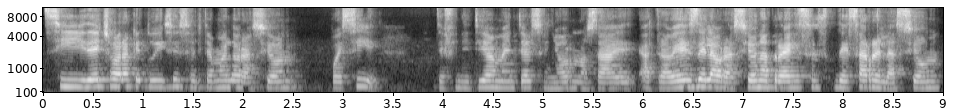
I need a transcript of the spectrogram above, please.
Sí, de hecho, ahora que tú dices el tema de la oración, pues sí, definitivamente el Señor nos da, a través de la oración, a través de esa relación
